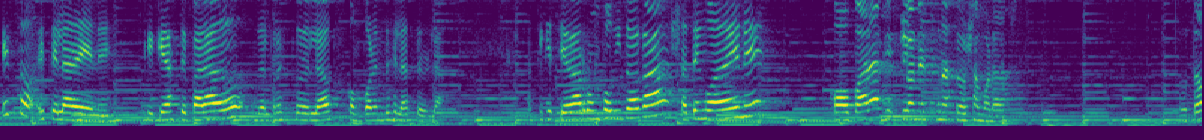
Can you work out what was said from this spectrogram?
eso es el ADN, que queda separado del resto de los componentes de la célula. Así que si agarro un poquito acá, ya tengo ADN como para que clones una cebolla morada. ¿Te gustó?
